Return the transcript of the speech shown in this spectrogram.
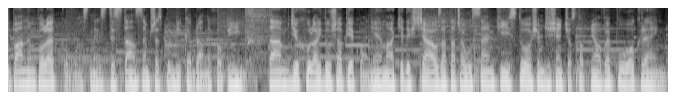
uklepanym poletku własnych z dystansem przez publikę branych opinii. Tam, gdzie hulaj dusza piekła nie ma, kiedy chciał, zataczał ósemki i 180-stopniowe półokręgi.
